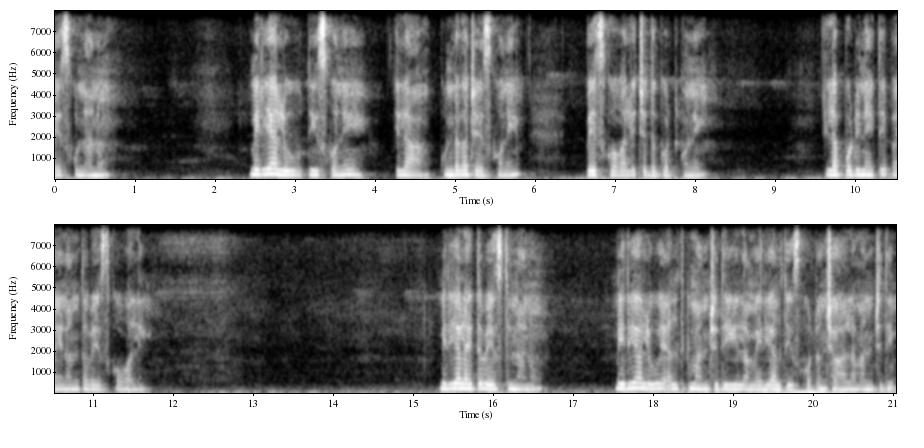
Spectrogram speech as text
వేసుకున్నాను. మిరియాలు తీసుకొని ఇలా కుండగా చేసుకొని వేసుకోవాలి చెద్దగొట్టుకొని ఇలా పొడినైతే పైన అంతా వేసుకోవాలి. మిరియాలు అయితే వేస్తున్నాను. మిరియాలు హెల్త్కి మంచిది. ఇలా మిరియాలు తీసుకోవటం చాలా మంచిది.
